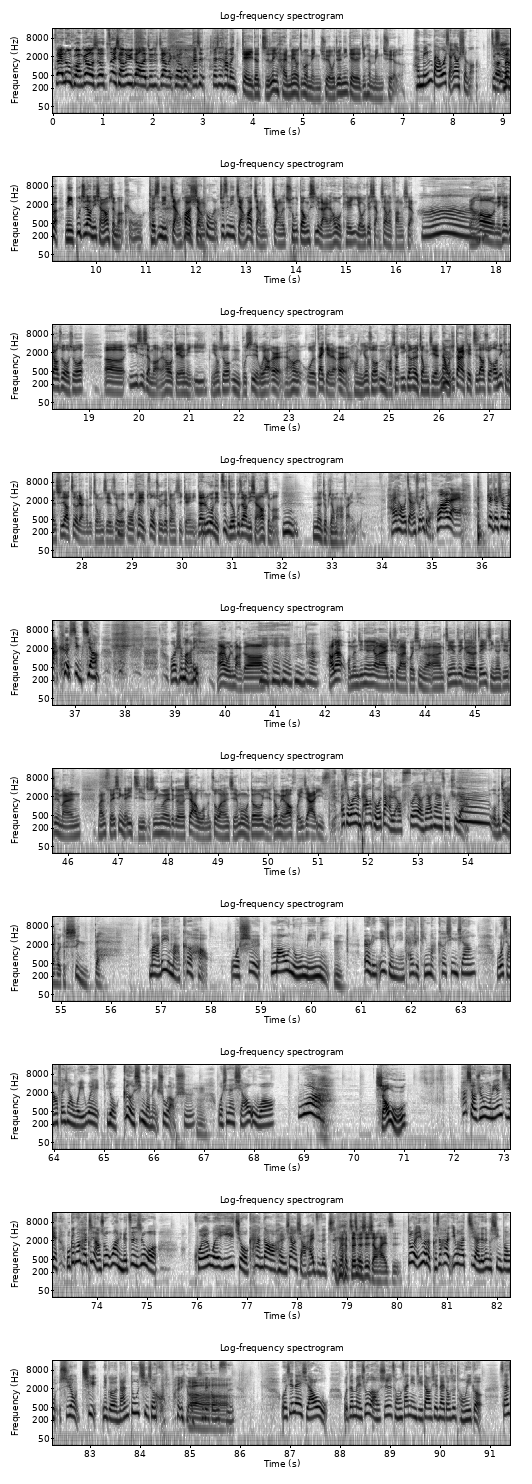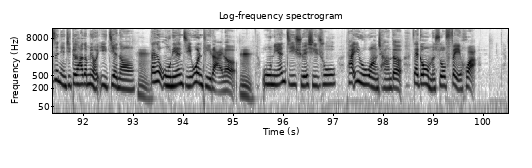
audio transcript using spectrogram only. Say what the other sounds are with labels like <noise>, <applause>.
在录广告的时候，最常遇到的就是这样的客户，但是但是他们给的指令还没有这么明确，我觉得你给的已经很明确了，很明白我想要什么，只是、呃、没有没有，你不知道你想要什么，可恶，可是你讲话讲就是你讲话讲的讲得出东西来，然后我可以有一个想象的方向哦，然后你可以告诉我说。呃，一是什么？然后我给了你一，你又说嗯不是，我要二，然后我再给了二，然后你就说嗯好像一跟二中间，那我就大概可以知道说、嗯、哦，你可能是要这两个的中间，所以我我可以做出一个东西给你。但如果你自己都不知道你想要什么，嗯，那就比较麻烦一点。还好我讲得出一朵花来啊，这就是马克信箱。我是玛丽，哎，我是马哥，嘿嘿嘿，嗯哈，好的，我们今天要来继续来回信了。啊。今天这个这一集呢，其实是蛮蛮随性的一集，只是因为这个下午我们做完的节目都也都没有要回家的意思，而且外面滂沱大雨，好衰哦，谁要现在出去啊？嗯，我们就来回个信吧。玛丽马克好，我是猫奴米米，嗯，二零一九年开始听马克信箱，我想要分享我一位有个性的美术老师，嗯，我现在小五哦。哇，小五，他小学五年级。我刚刚还正想说，哇，你的字是我回违已久看到很像小孩子的字，那 <laughs> 真的是小孩子。对，因为可是他，因为他寄来的那个信封是用汽那个南都汽车股份有限公司。啊、我现在小五，我的美术老师从三年级到现在都是同一个，三四年级对他都没有意见哦。嗯，但是五年级问题来了。嗯，五年级学习初。他一如往常的在跟我们说废话，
